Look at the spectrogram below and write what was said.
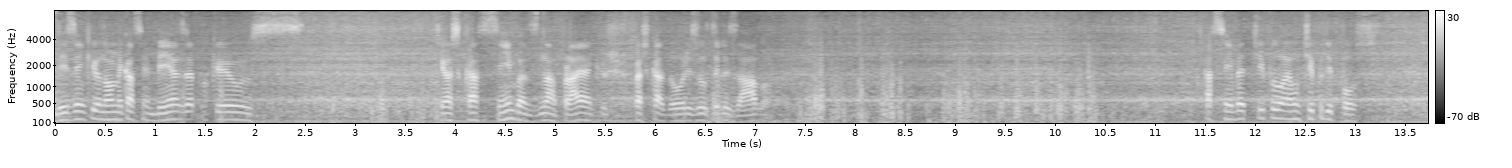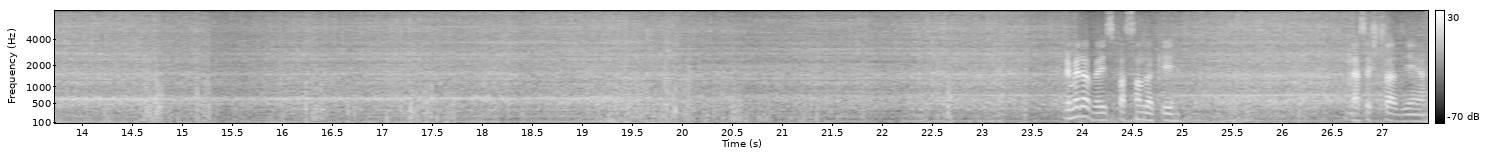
Dizem que o nome Cacimbinhas é porque os Tinha as cacimbas na praia que os pescadores utilizavam. Cacimba é, tipo, é um tipo de poço Primeira vez passando aqui Nessa estradinha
